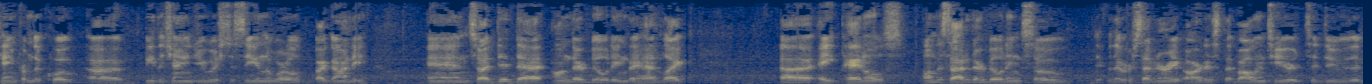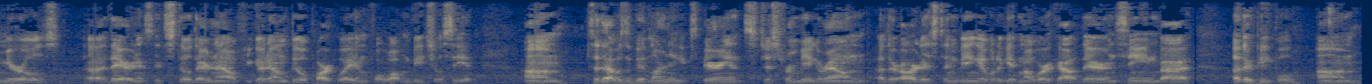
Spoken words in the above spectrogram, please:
came from the quote, uh, Be the change you wish to see in the world by Gandhi. And so I did that on their building. They had like uh, eight panels on the side of their building. So there were seven or eight artists that volunteered to do the murals uh, there. And it's, it's still there now. If you go down Beal Parkway in Fort Walton Beach, you'll see it. Um, so that was a good learning experience just from being around other artists and being able to get my work out there and seen by other people. Um,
